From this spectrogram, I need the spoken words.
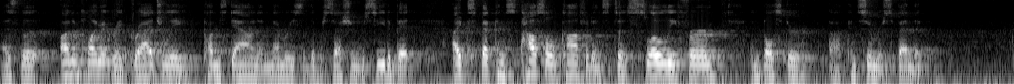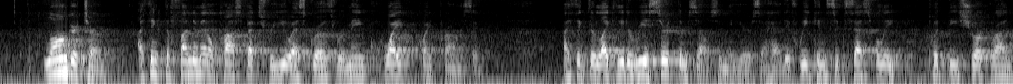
as the unemployment rate gradually comes down and memories of the recession recede a bit, I expect cons- household confidence to slowly firm and bolster uh, consumer spending. Longer term, I think the fundamental prospects for U.S. growth remain quite, quite promising. I think they're likely to reassert themselves in the years ahead if we can successfully put these short run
